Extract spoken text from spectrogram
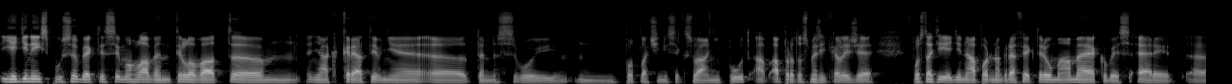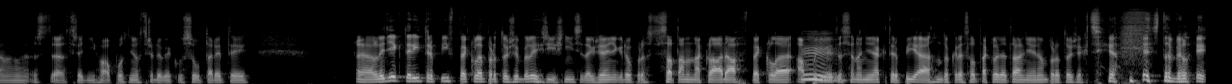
jediný způsob, jak ty si mohla ventilovat um, nějak kreativně uh, ten svůj um, potlačený sexuální put a, a proto jsme říkali, že v podstatě jediná pornografie, kterou máme jakoby z éry uh, středního a pozdního středověku, jsou tady ty uh, lidi, kteří trpí v pekle, protože byli hříšníci, takže je někdo prostě satan nakládá v pekle a Hmm. podívejte se na ně, jak trpí a já jsem to kreslil takhle detailně jenom proto, že chci, abyste byli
